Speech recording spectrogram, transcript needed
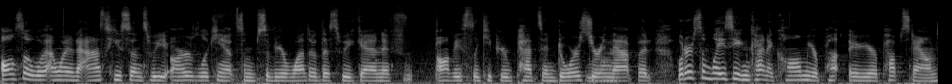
Also, I wanted to ask you, since we are looking at some severe weather this weekend, if obviously keep your pets indoors during Right. that, but what are some ways you can kind of calm your pu- uh, your pups down?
